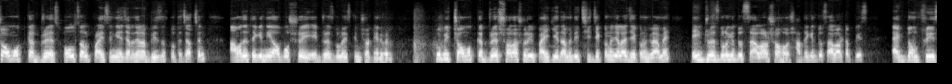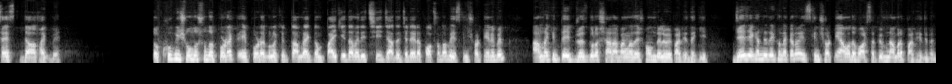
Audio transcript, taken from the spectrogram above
চমৎকার ড্রেস হোলসেল প্রাইসে নিয়ে যারা যারা বিজনেস করতে চাচ্ছেন, আমাদের থেকে নিয়ে অবশ্যই এই ড্রেসগুলো স্ক্রিনশট নিয়ে নেবেন। খুবই চমৎকার ড্রেস সরাসরি পাইকি দামে দিচ্ছি যে কোনো জেলায়, যে কোনো গ্রামে। এই ড্রেসগুলো কিন্তু স্যালোয়ার সহ, সাথে কিন্তু স্যালোয়ারটা পিস একদম ফ্রি সাইজ দেওয়া থাকবে। তো খুবই সুন্দর সুন্দর প্রোডাক্ট এই প্রোডাক্টগুলো কিন্তু আমরা একদম পাইকি দামে দিচ্ছি। যাদের যেটা এটা পছন্দ হবে স্ক্রিনশট নিয়ে নেবেন। আমরা কিন্তু এই ড্রেসগুলো সারা বাংলাদেশ হোম ডেলিভারি পাঠিয়ে থাকি। যে যেখান দেখুন না কেন স্ক্রিনশট নিয়ে আমাদের হোয়াটসঅ্যাপ নাম্বারে পাঠিয়ে দেবেন।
